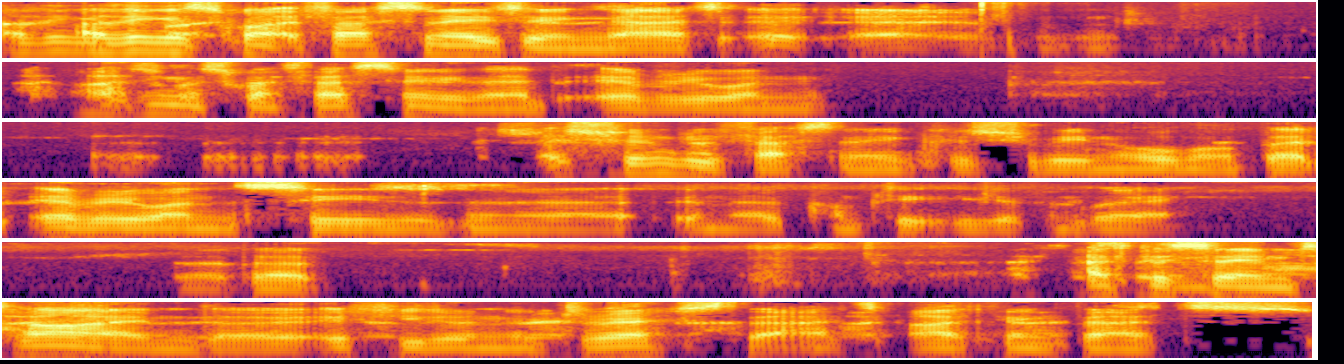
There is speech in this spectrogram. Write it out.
I think, I think it's quite fascinating that uh, uh, I think it's quite fascinating that everyone. It shouldn't be fascinating because it should be normal, but everyone sees it in a in a completely different way. But at the same time, though, if you don't address that, I think that's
